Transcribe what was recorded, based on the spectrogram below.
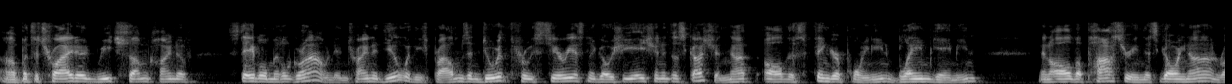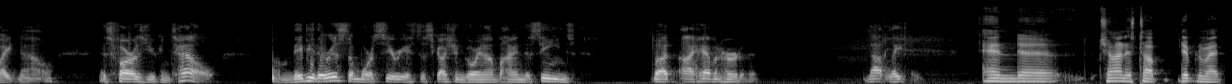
uh, but to try to reach some kind of stable middle ground in trying to deal with these problems and do it through serious negotiation and discussion, not all this finger pointing, blame gaming, and all the posturing that's going on right now, as far as you can tell. Um, maybe there is some more serious discussion going on behind the scenes, but I haven't heard of it. Not lately. And uh, China's top diplomat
